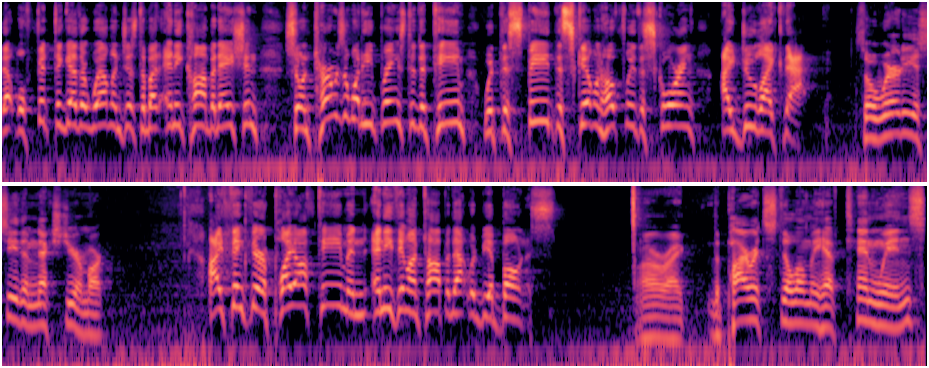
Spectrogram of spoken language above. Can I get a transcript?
that will fit together well in just about any combination. So, in terms of what he brings to the team with the speed, the skill, and hopefully the scoring, I do like that. So, where do you see them next year, Mark? I think they're a playoff team, and anything on top of that would be a bonus. All right. The Pirates still only have 10 wins,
